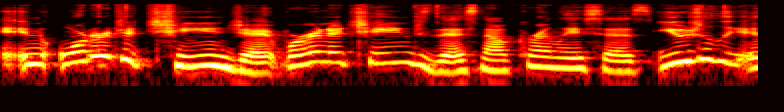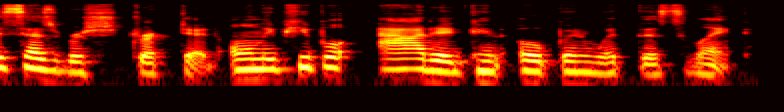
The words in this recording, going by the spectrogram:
in order to change it, we're going to change this. Now, currently it says, usually it says restricted. Only people added can open with this link.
